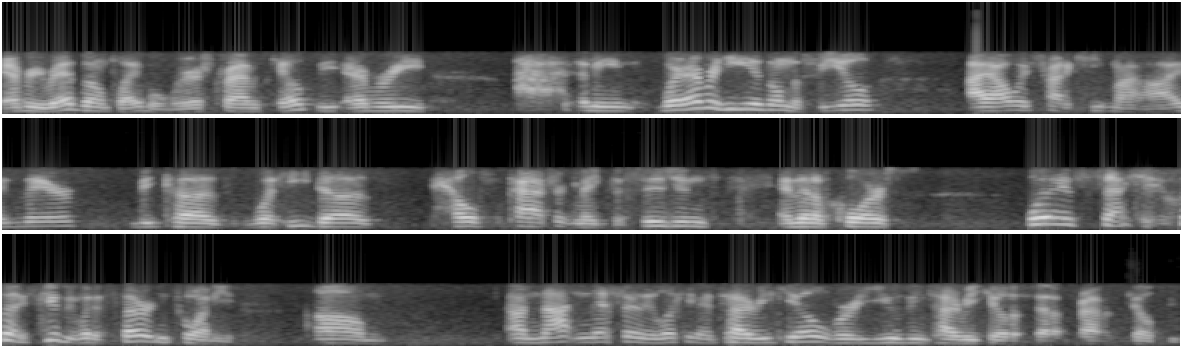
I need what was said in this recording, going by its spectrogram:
Every red zone play, well, where's Travis Kelce? Every, I mean, wherever he is on the field, I always try to keep my eyes there because what he does helps Patrick make decisions. And then, of course, when it's second, excuse me, when it's third and 20, um, I'm not necessarily looking at Tyreek Hill. We're using Tyreek Hill to set up Travis Kelce.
